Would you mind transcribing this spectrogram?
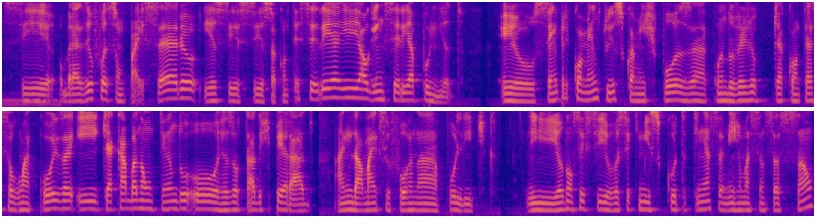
se o Brasil fosse um país sério, isso, isso, isso aconteceria e alguém seria punido. Eu sempre comento isso com a minha esposa quando vejo que acontece alguma coisa e que acaba não tendo o resultado esperado, ainda mais se for na política. E eu não sei se você que me escuta tem essa mesma sensação,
